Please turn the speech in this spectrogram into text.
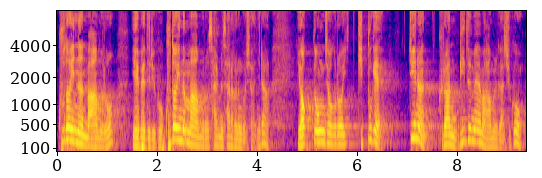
굳어 있는 마음으로 예배드리고 굳어 있는 마음으로 삶을 살아가는 것이 아니라 역동적으로 기쁘게 뛰는 그러한 믿음의 마음을 가지고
